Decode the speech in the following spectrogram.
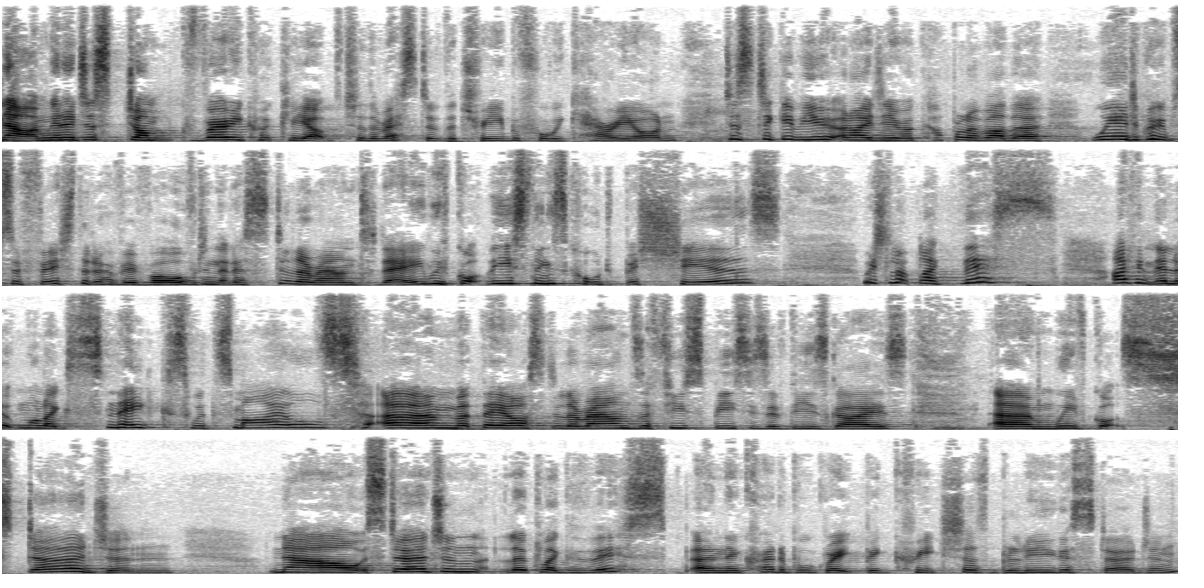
Now, I'm going to just jump very quickly up to the rest of the tree before we carry on, just to give you an idea of a couple of other weird groups of fish that have evolved and that are still around today. We've got these things called bichirs, which look like this. I think they look more like snakes with smiles, um, but they are still around. There's a few species of these guys. Um, we've got sturgeon. Now, sturgeon look like this, an incredible great big creature, beluga sturgeon.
